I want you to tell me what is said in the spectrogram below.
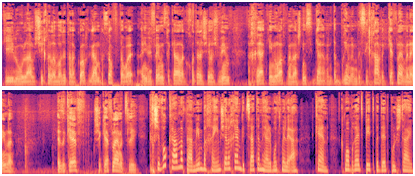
כאילו להמשיך ללוות את הלקוח גם בסוף אתה רואה אני לפעמים מסתכל על הלקוחות האלה שיושבים אחרי הקינוח ומעשנים סיגריה ומדברים והם בשיחה וכיף להם ונעים להם. איזה כיף שכיף להם אצלי. תחשבו כמה פעמים בחיים שלכם ביצעתם היעלמות מלאה. כן, כמו ברד פיט בדדפול 2.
